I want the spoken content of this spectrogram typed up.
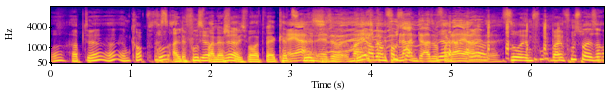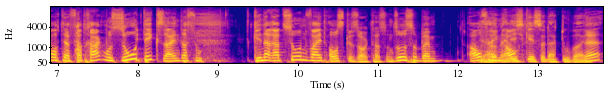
Ja, habt ihr ja, im Kopf? So? Das alte Fußballersprichwort, wer kennt's Ja, ja, nicht? also immer, ich aber im vom Fußball- Land, also von ja, daher. Ja, also- so, im Fu beim Fußball ist auch, der Vertrag muss so dick sein, dass du generationenweit ausgesorgt hast. Und so ist so beim Ja, Auflegen wenn auch. nicht, gehst du nach Dubai. Ne,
